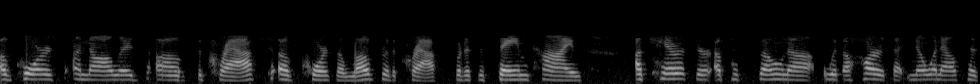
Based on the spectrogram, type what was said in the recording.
Of course, a knowledge of the craft, of course, a love for the craft, but at the same time, a character, a persona with a heart that no one else has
